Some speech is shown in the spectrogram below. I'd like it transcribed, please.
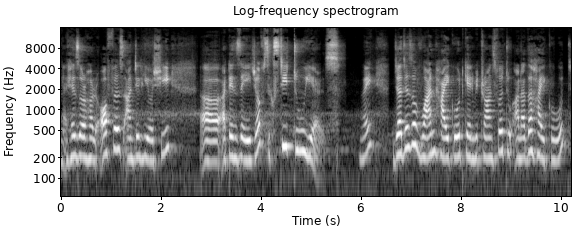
his or her office until he or she uh, attains the age of 62 years right? Judges of one high court can be transferred to another high court.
